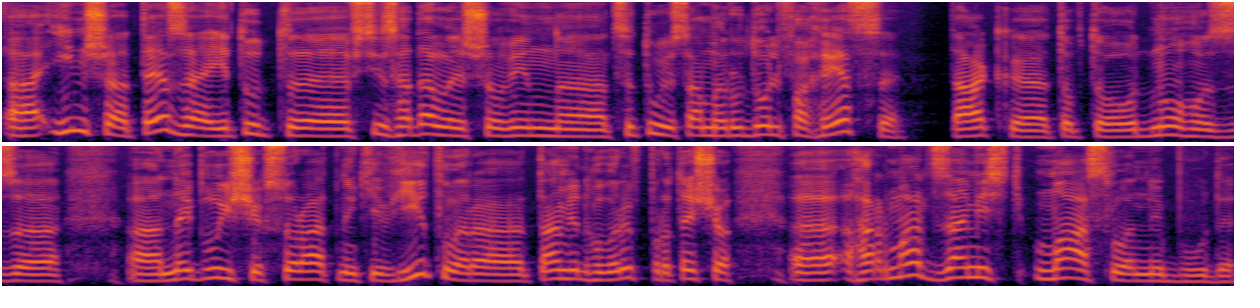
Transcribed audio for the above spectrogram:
А інша теза, і тут всі згадали, що він цитує саме Рудольфа Гесе. Так, е, тобто одного з е, найближчих соратників Гітлера, там він говорив про те, що е, гармат замість масла не буде.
